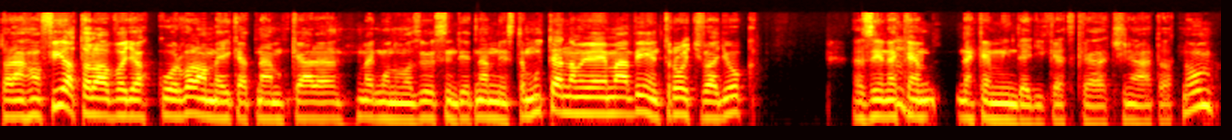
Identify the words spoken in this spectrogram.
talán ha fiatalabb vagy, akkor valamelyiket nem kell, megmondom az őszintét, nem néztem utána, mivel én már vén troty vagyok, ezért nekem, nekem mindegyiket kell csináltatnom.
